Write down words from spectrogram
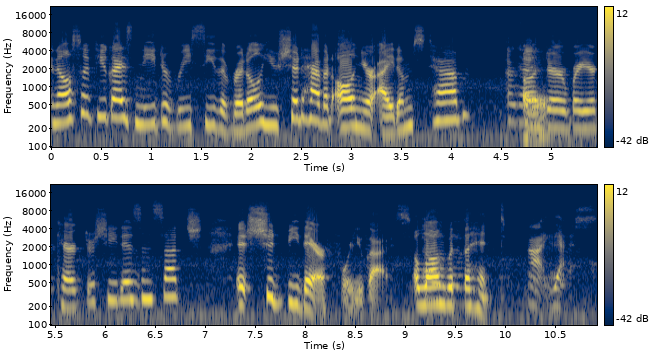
And also, if you guys need to re-see the riddle, you should have it all in your items tab Okay. under where your character sheet is and such. It should be there for you guys, along with the hint. Ah, yes.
